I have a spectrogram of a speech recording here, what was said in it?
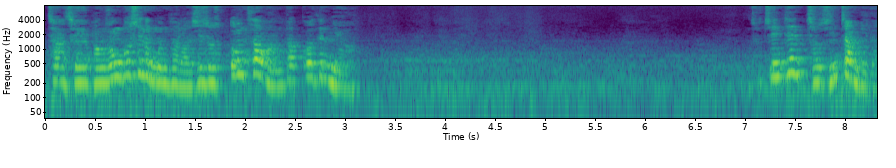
자제 방송 보시는 분들 아시죠? 저똥 싸고 안 닦거든요 저 찐텐 저 진짜입니다.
